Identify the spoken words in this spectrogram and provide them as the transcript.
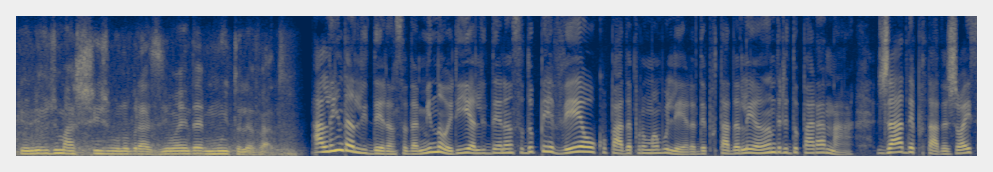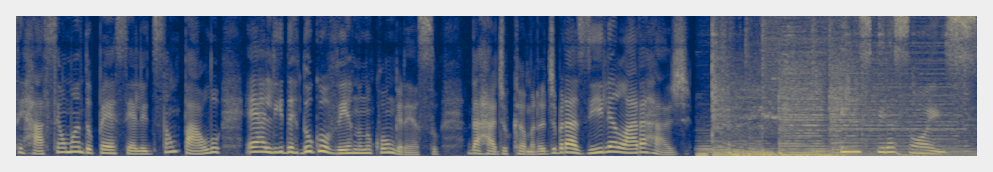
porque o nível de machismo no Brasil ainda é muito elevado. Além da liderança da minoria, a liderança do PV é ocupada por uma mulher, a deputada Leandre do Paraná. Já a deputada Joyce Hasselmann, do PSL de São Paulo, é a líder do governo no Congresso. Da Rádio Câmara de Brasília, Lara Inspirações.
